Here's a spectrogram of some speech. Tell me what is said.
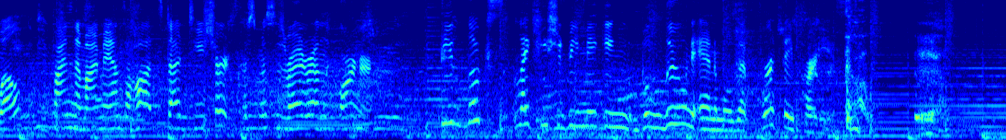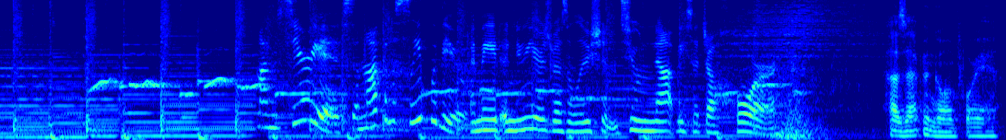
Well, if you find the My Man's a Hot Stud t-shirt, Christmas is right around the corner. He looks like he should be making balloon animals at birthday parties. I'm serious. I'm not gonna sleep with you. I made a New Year's resolution to not be such a whore. How's that been going for you?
